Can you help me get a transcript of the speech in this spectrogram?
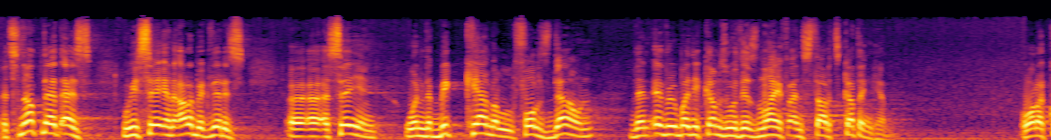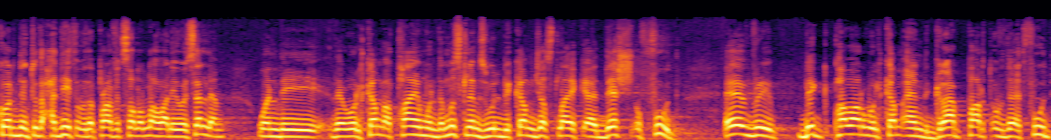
It's not that, as we say in Arabic, there is a saying when the big camel falls down, then everybody comes with his knife and starts cutting him. Or according to the hadith of the Prophet ﷺ, when the, there will come a time when the Muslims will become just like a dish of food. Every big power will come and grab part of that food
